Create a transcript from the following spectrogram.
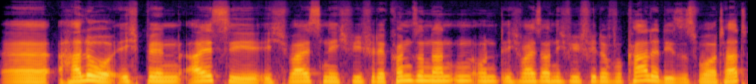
Äh, hallo, ich bin Icy. Ich weiß nicht, wie viele Konsonanten und ich weiß auch nicht, wie viele Vokale dieses Wort hat.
